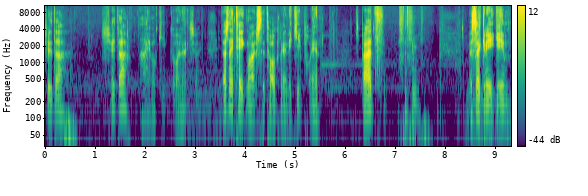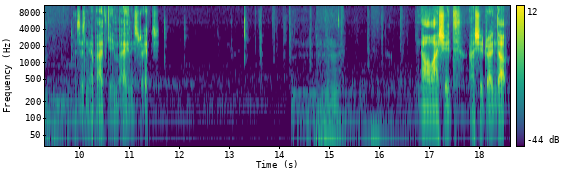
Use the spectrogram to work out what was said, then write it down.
Should I? Should I? I will keep going actually. Doesn't it take much to talk me into keep playing. It's bad. this is a great game. This isn't a bad game by any stretch. Mm. No, I should. I should round up.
